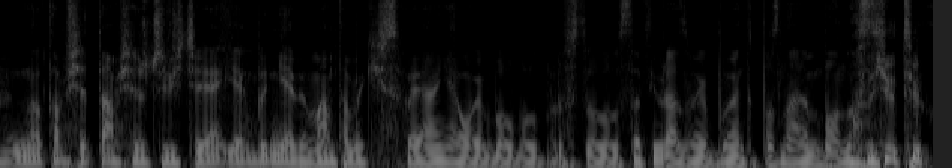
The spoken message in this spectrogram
No tam się, tam się rzeczywiście, jakby nie wiem, mam tam jakieś swoje anioły, bo, bo po prostu ostatnim razem jak byłem, to poznałem Bono z YouTube,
